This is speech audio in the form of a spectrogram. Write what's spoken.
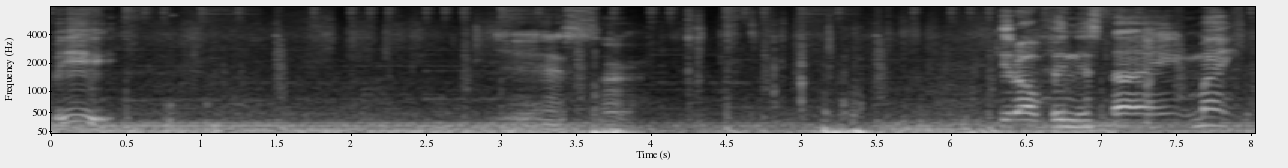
big. Yes, sir. Get off in this thing, man.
